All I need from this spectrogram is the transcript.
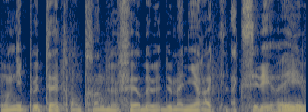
On est peut-être en train de le faire de, manière accélérée.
